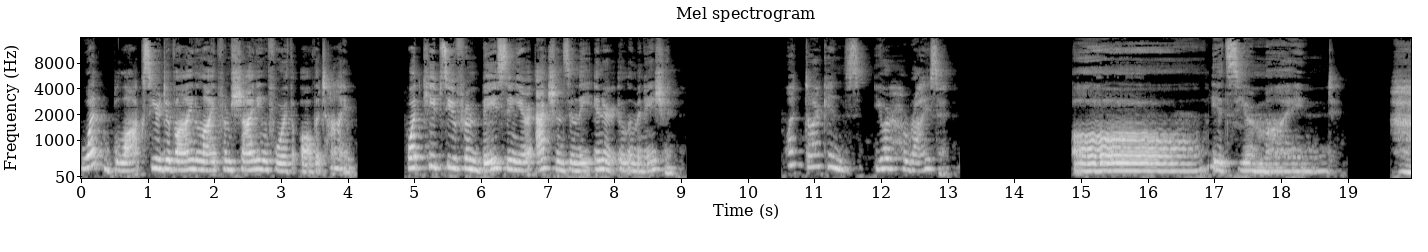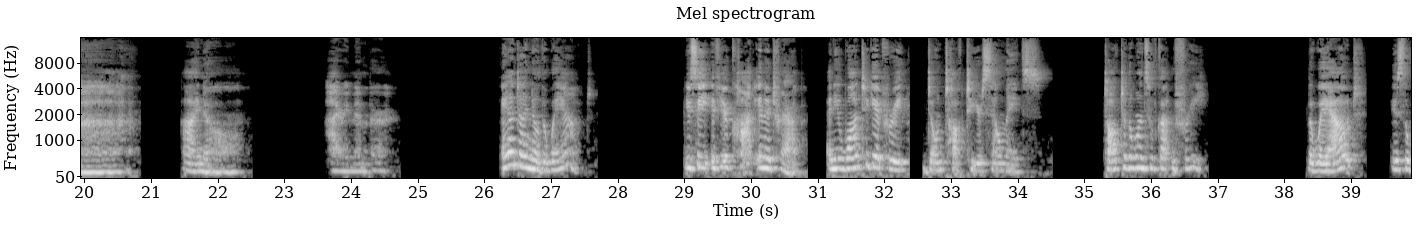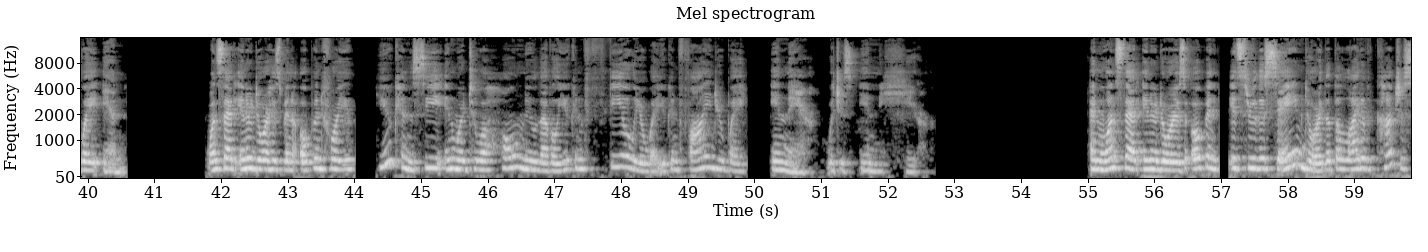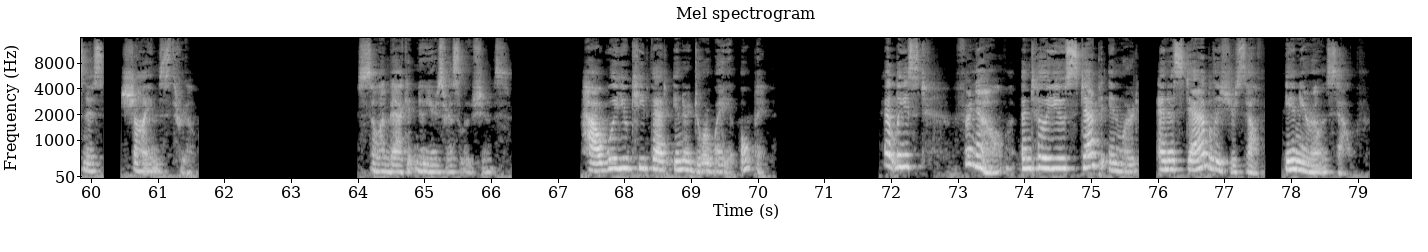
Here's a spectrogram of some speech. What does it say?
What blocks your divine light from shining forth all the time? What keeps you from basing your actions in the inner illumination? What darkens your horizon? Oh, it's your mind. Ah, I know. I remember. And I know the way out. You see, if you're caught in a trap and you want to get free, don't talk to your cellmates. Talk to the ones who've gotten free. The way out is the way in. Once that inner door has been opened for you, you can see inward to a whole new level. You can feel your way. You can find your way in there, which is in here. And once that inner door is open, it's through the same door that the light of consciousness shines through. So I'm back at New Year's resolutions. How will you keep that inner doorway open? At least for now, until you step inward and establish yourself in your own self.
